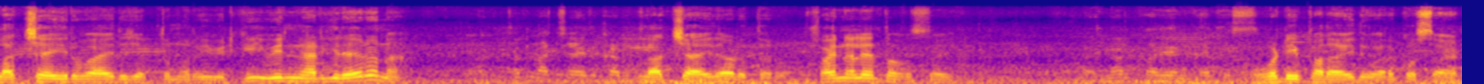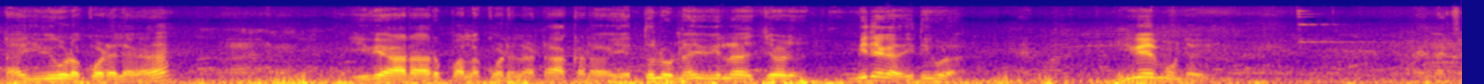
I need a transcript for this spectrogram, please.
లక్ష ఇరవై ఐదు చెప్తున్నారు. వీటికి. వీటిని అడిగిరు ఎవరైనా లక్ష ఐదు అడుగుతారు. ఫైనల్ ఎంత వస్తాయి? ఒకటి పదహైదు వరకు వస్తాయట. ఇవి కూడా కోడలే కదా? ఇవి ఆర్ఆర్ పళ్ళ కోడలట. అక్కడ ఎద్దులు ఉన్నాయి. వీళ్ళ జోడి మీదే కదా ఇది కూడా? ఇవేముంటాయి లక్ష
